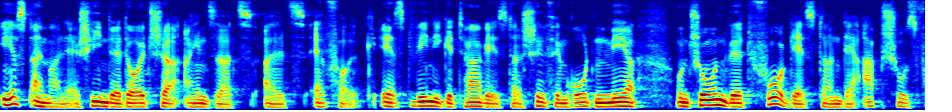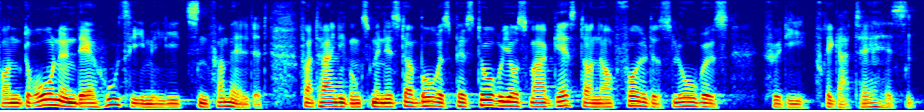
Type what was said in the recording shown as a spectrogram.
Erst einmal erschien der deutsche Einsatz als Erfolg. Erst wenige Tage ist das Schiff im Roten Meer und schon wird vorgestern der Abschuss von Drohnen der Houthi-Milizen vermeldet. Verteidigungsminister Boris Pistorius war gestern noch voll des Lobes für die Fregatte Hessen.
